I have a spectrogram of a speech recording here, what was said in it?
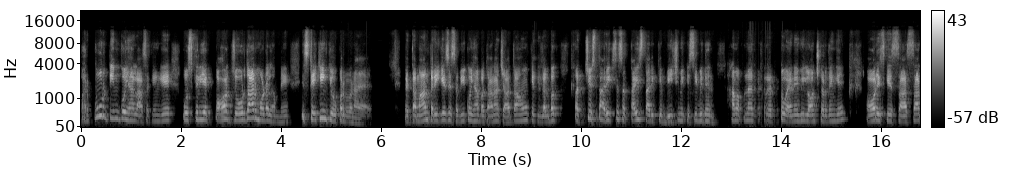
भरपूर टीम को यहाँ ला सकेंगे। उसके लिए एक बहुत जोरदार मॉडल हमने स्टेकिंग के ऊपर बनाया है। मैं तमाम तरीके से सभी को यहाँ बताना चाहता हूँ कि लगभग 25 तारीख से 27 तारीख के बीच में किसी भी दिन हम अपना क्रिप्टो एनएवी लॉन्च कर देंगे और इसके साथ साथ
